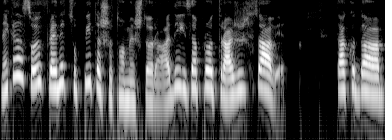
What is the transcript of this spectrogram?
nekada svoju frendicu pitaš o tome što radi i zapravo tražiš savjet. Tako da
